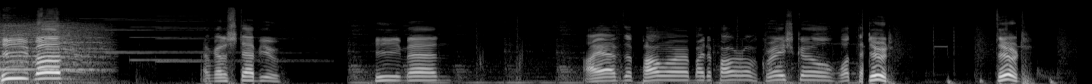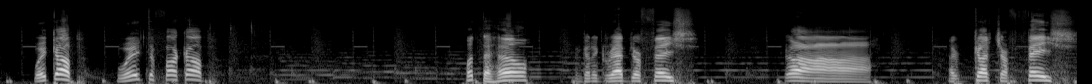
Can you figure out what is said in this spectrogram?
He-Man! I'm gonna stab you. He-Man! I have the power by the power of Grayskull. What the- Dude! Dude! Wake up! Wake the fuck up! What the hell? I'm gonna grab your face. Ah! I've got your face.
